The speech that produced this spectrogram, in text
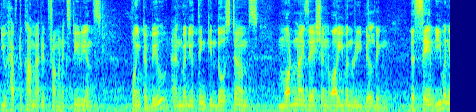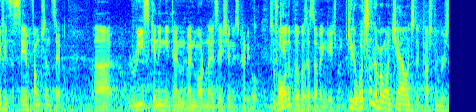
you have to come at it from an experience point of view, and when you think in those terms, modernization or even rebuilding the same, even if it's the same function set, uh, reskinning it and, and modernization is critical So for Guido- the purposes of engagement. Guido, what's the number one challenge that customers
